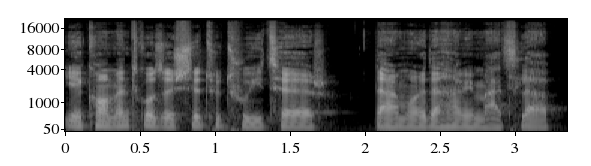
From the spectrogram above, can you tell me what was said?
یه کامنت گذاشته تو توییتر در مورد همین مطلب.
